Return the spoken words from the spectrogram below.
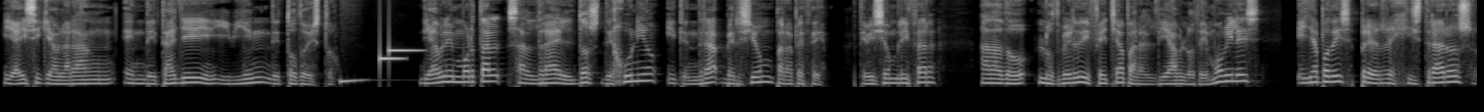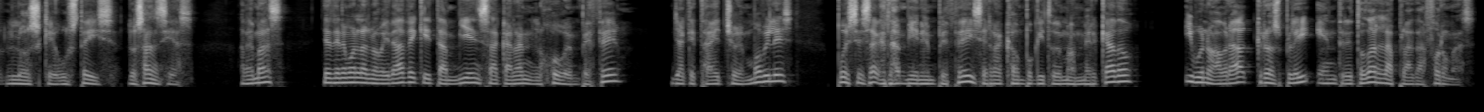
y ahí sí que hablarán en detalle y bien de todo esto. Diablo Immortal saldrá el 2 de junio y tendrá versión para PC. Activision Blizzard ha dado luz verde y fecha para el Diablo de móviles y ya podéis preregistraros los que gustéis, los ansias. Además, ya tenemos la novedad de que también sacarán el juego en PC, ya que está hecho en móviles, pues se saca también en PC y se rasca un poquito de más mercado. Y bueno, habrá crossplay entre todas las plataformas.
